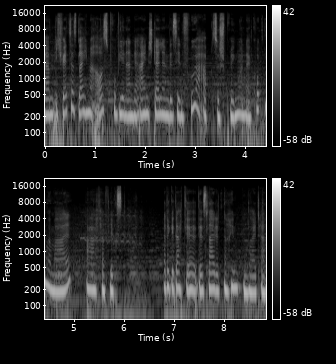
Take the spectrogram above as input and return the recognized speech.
Ähm, ich werde es jetzt gleich mal ausprobieren, an der einen Stelle ein bisschen früher abzuspringen und dann gucken wir mal. Ach, verflixt. Ich hatte gedacht, der, der slidet nach hinten weiter.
